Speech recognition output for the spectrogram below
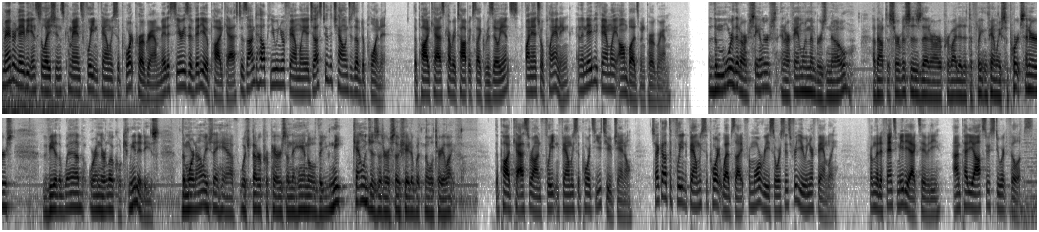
Commander Navy Installations Command's Fleet and Family Support Program made a series of video podcasts designed to help you and your family adjust to the challenges of deployment. The podcast covered topics like resilience, financial planning, and the Navy Family Ombudsman Program. The more that our sailors and our family members know about the services that are provided at the Fleet and Family Support Centers, via the web, or in their local communities, the more knowledge they have, which better prepares them to handle the unique challenges that are associated with military life. The podcasts are on Fleet and Family Support's YouTube channel. Check out the Fleet and Family Support website for more resources for you and your family. From the Defense Media Activity, I'm Petty Officer Stuart Phillips.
